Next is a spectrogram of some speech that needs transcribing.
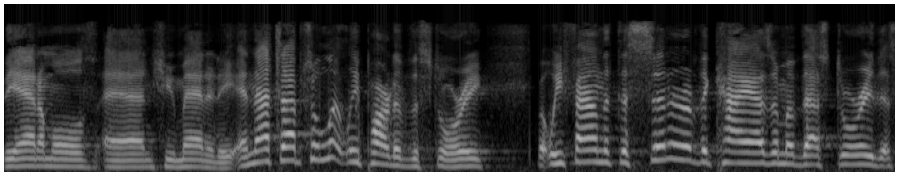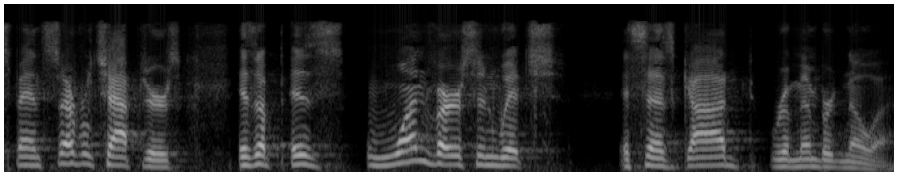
the animals and humanity. And that's absolutely part of the story. But we found that the center of the chiasm of that story that spans several chapters is, a, is one verse in which it says, God remembered Noah.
